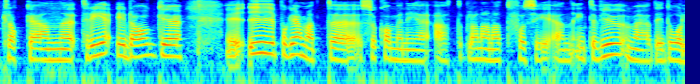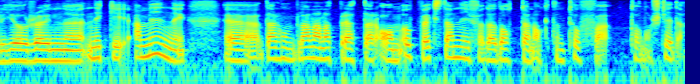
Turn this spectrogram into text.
klockan eh, tre idag. Eh, I programmet eh, så kommer ni att bland annat få se en intervju med Idoljuryn eh, Nikki Amini där hon bland annat berättar om uppväxten, nyfödda dottern och den tuffa tonårstiden.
